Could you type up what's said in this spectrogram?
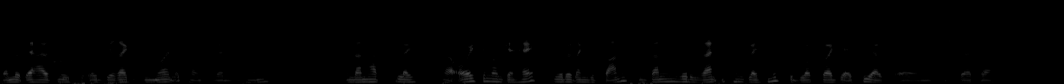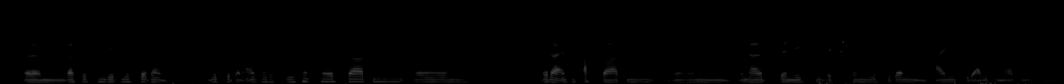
damit er halt nicht äh, direkt einen neuen Account verwenden kann. Und dann hat vielleicht bei euch jemand gehackt, wurde dann gebannt und dann wurde sein Account gleich mitgeblockt, weil die IP halt äh, nicht gesperrt war. Ähm, was das angeht, müsst ihr dann, müsst ihr dann einfach den Router neu starten ähm, oder einfach abwarten. Ähm, innerhalb der nächsten sechs Stunden müsste dann eigentlich wieder alles in Ordnung sein.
